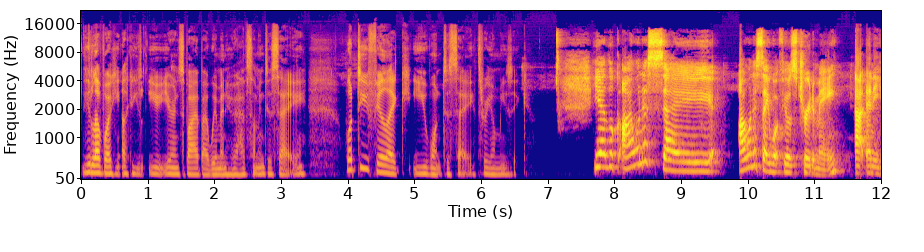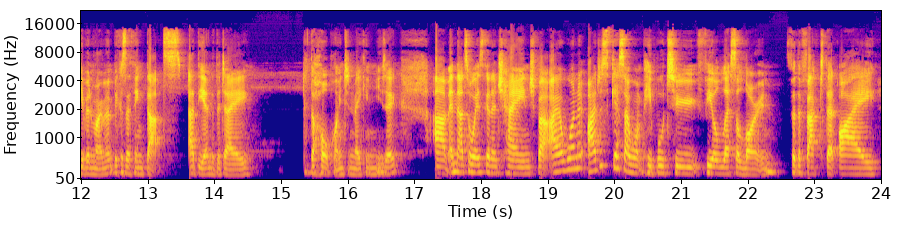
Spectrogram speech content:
you love working like you, you're inspired by women who have something to say. What do you feel like you want to say through your music? Yeah, look, I want to say I want to say what feels true to me at any given moment because I think that's at the end of the day the whole point in making music. Um, and that's always going to change. But I want to, I just guess I want people to feel less alone for the fact that I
